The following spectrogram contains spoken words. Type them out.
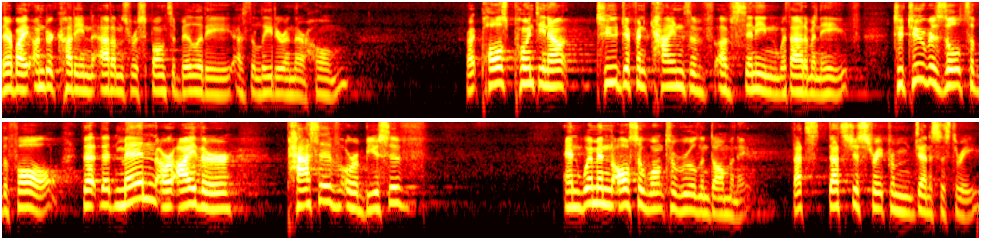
thereby undercutting Adam's responsibility as the leader in their home. Right? Paul's pointing out two different kinds of, of sinning with Adam and Eve to two results of the fall that, that men are either passive or abusive, and women also want to rule and dominate. That's, that's just straight from Genesis 3.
